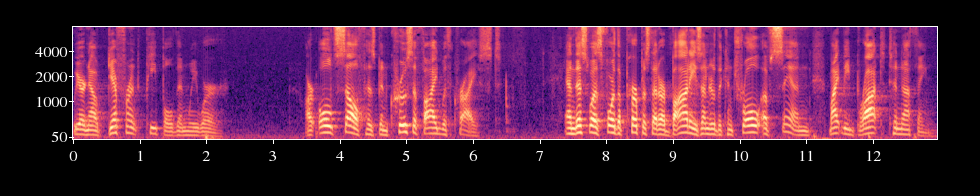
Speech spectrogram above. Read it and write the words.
we are now different people than we were. Our old self has been crucified with Christ. And this was for the purpose that our bodies, under the control of sin, might be brought to nothing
